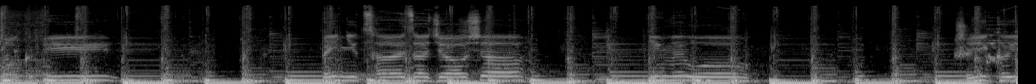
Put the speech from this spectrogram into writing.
我可以被你踩在脚下，因为我是一棵野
